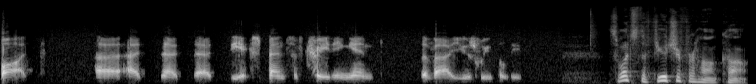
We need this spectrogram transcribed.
bought uh, at, at, at the expense of trading in the values we believe. So, what's the future for Hong Kong?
